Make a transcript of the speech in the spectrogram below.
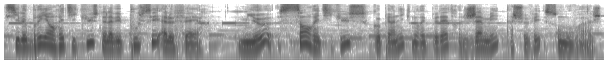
si le brillant Reticus ne l'avait poussé à le faire. Mieux, sans Reticus, Copernic n'aurait peut-être jamais achevé son ouvrage.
